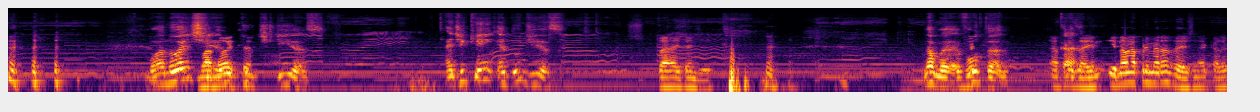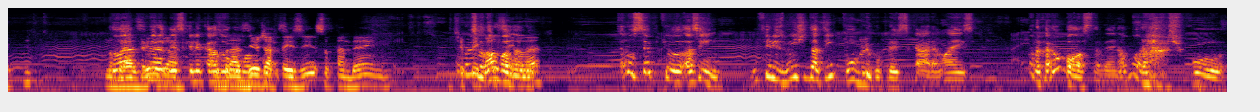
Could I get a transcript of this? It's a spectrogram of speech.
Boa noite, Boa noite. É Dias. É de quem? É do Dias. Tá, entendi. Não, mas voltando. É, pois Cara. é, e não é a primeira vez, né, cara? No não é a primeira já, vez que ele O casou Brasil alguma já coisa. fez isso também. Tipo, que eu tô igualzinho, falando. né? Eu não sei porque, assim, infelizmente ainda tem público pra esse cara, mas. Mano, o cara é um bosta, velho. Na moral, tipo.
